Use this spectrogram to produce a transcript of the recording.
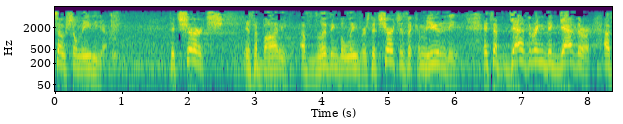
social media. The church is a body of living believers. The church is a community. It's a gathering together of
